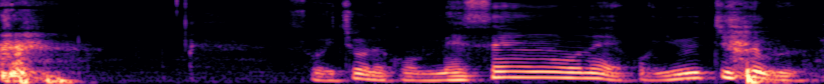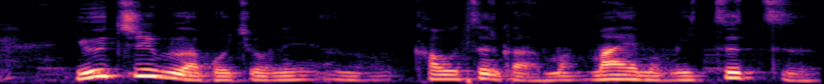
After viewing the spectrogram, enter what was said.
そう一応ねこう目線をねこう YouTube YouTube はこう一応ねあの顔映るから、ま、前も3つつ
